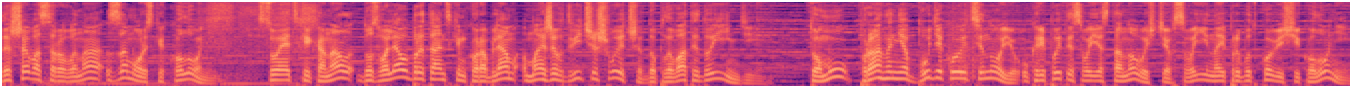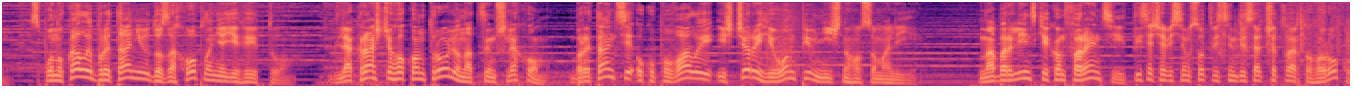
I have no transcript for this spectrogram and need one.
дешева сировина заморських колоній. Суецький канал дозволяв британським кораблям майже вдвічі швидше допливати до Індії. Тому прагнення будь-якою ціною укріпити своє становище в своїй найприбутковішій колонії спонукали Британію до захоплення Єгипту. Для кращого контролю над цим шляхом британці окупували іще регіон північного Сомалі. На Берлінській конференції 1884 року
